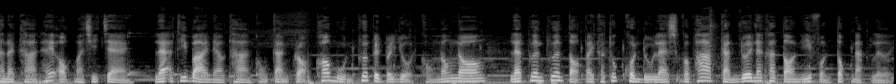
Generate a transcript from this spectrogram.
ธนาคารให้ออกมาชี้แจง และอธิบายแนวทางของการกรอกข้อมูลเพื่อเป็นประโยชน์ของน้องๆ และเพื่อนๆต่อไปค่ะทุกคนดูแลสุขภาพกันด้วยนะคะตอนนี้ฝนตกหนักเลย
